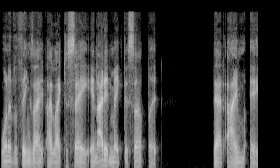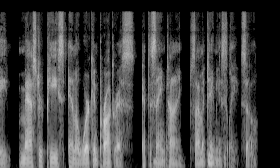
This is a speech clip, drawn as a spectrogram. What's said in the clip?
one of the things I, I like to say, and I didn't make this up, but that I'm a masterpiece and a work in progress at the same time, simultaneously. So,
